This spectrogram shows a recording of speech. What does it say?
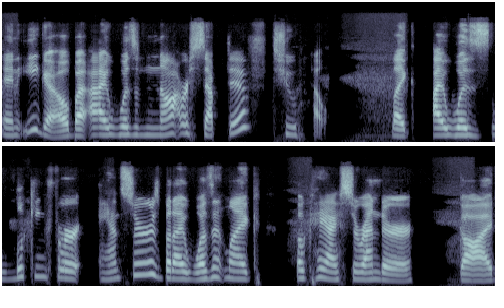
in ego. But I was not receptive to help. Like I was looking for answers, but I wasn't like, okay, I surrender. God,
